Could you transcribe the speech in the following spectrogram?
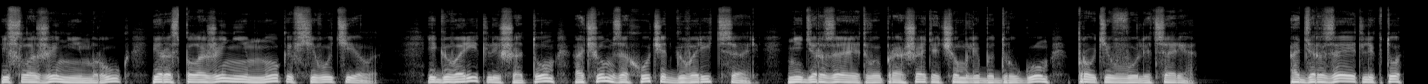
и сложением рук, и расположением ног и всего тела, и говорит лишь о том, о чем захочет говорить царь, не дерзает вопрошать о чем-либо другом против воли царя а ли кто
